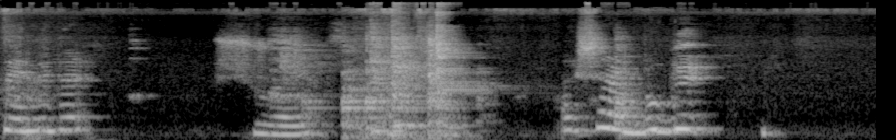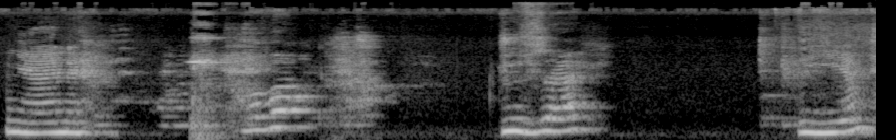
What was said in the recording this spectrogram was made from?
Seni de şuraya. Arkadaşlar bugün yani hava güzel diyeyim.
